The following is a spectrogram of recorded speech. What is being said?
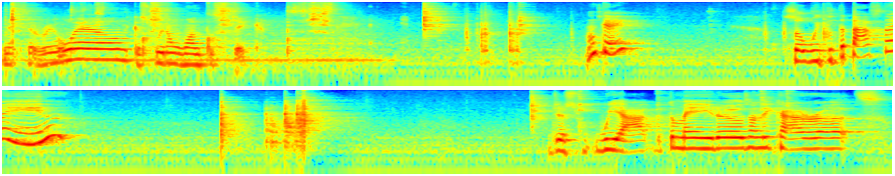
Mix it real well because we don't want to stick. Okay. So we put the pasta in. Just we add the tomatoes and the carrots.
